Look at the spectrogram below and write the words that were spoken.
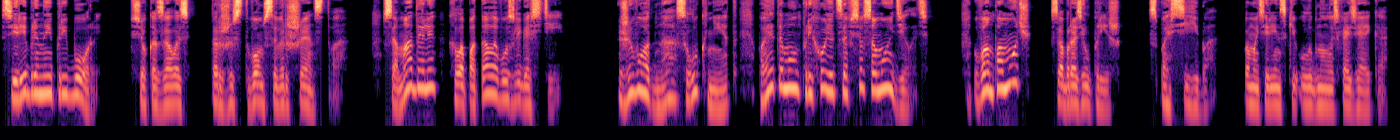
серебряные приборы. Все казалось торжеством совершенства. Сама Дели хлопотала возле гостей. «Живу одна, слуг нет, поэтому приходится все самой делать. Вам помочь?» — сообразил Приш. «Спасибо», — по-матерински улыбнулась хозяйка.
